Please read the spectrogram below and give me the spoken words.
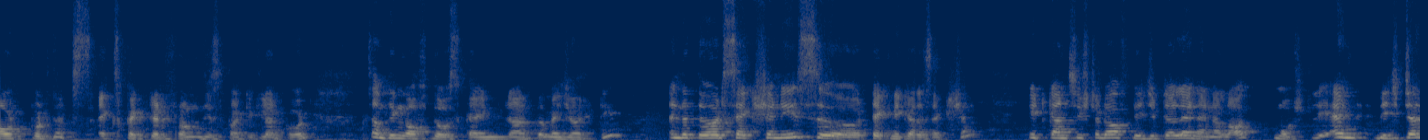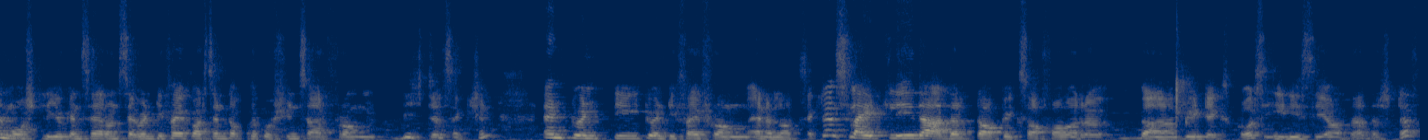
output that's expected from this particular code. Something of those kind are the majority. And the third section is uh, technical section. It consisted of digital and analog mostly. And digital mostly you can say around 75% of the questions are from digital section and 20 25 from analog section. Slightly the other topics of our uh, course edc or the other stuff.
